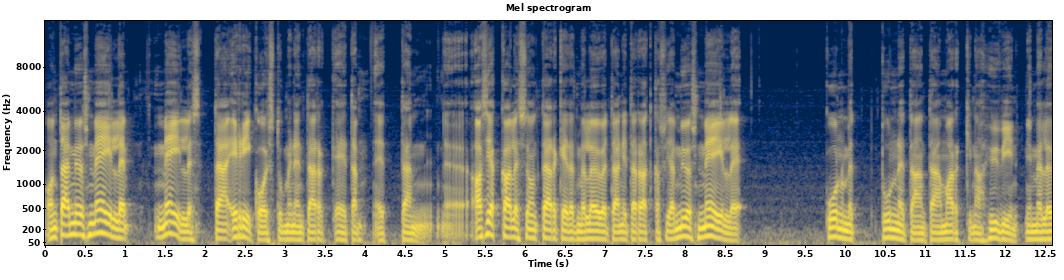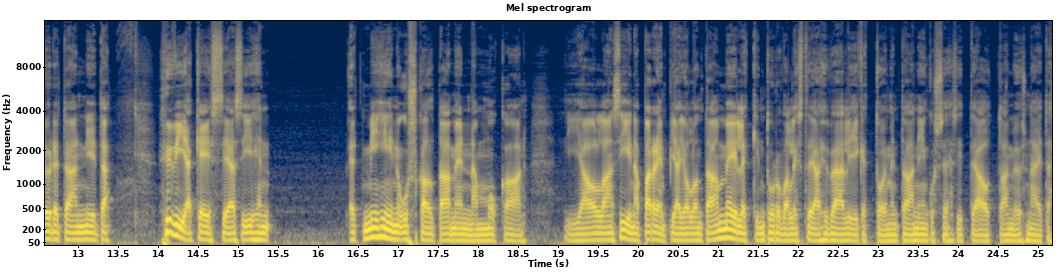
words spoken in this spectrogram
On tämä myös meille, meille tämä erikoistuminen tärkeää, että äh, asiakkaille se on tärkeää, että me löydetään niitä ratkaisuja. Myös meille, kun me tunnetaan tämä markkina hyvin, niin me löydetään niitä hyviä keissejä siihen, että mihin uskaltaa mennä mukaan ja ollaan siinä parempia, jolloin tämä on meillekin turvallista ja hyvää liiketoimintaa, niin kuin se sitten auttaa myös näitä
